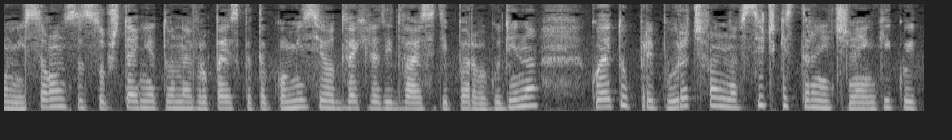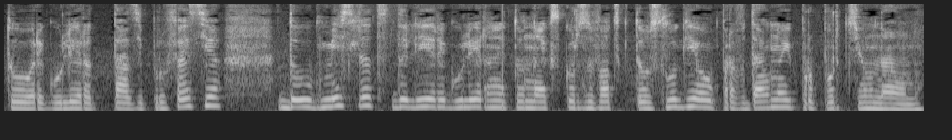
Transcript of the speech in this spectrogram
унисон с съобщението на Европейската комисия от 2021 година, което препоръчва на всички страни членки, които регулират тази професия, да обмислят дали регулирането на екскурзоводските услуги е оправдано и пропорционално.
